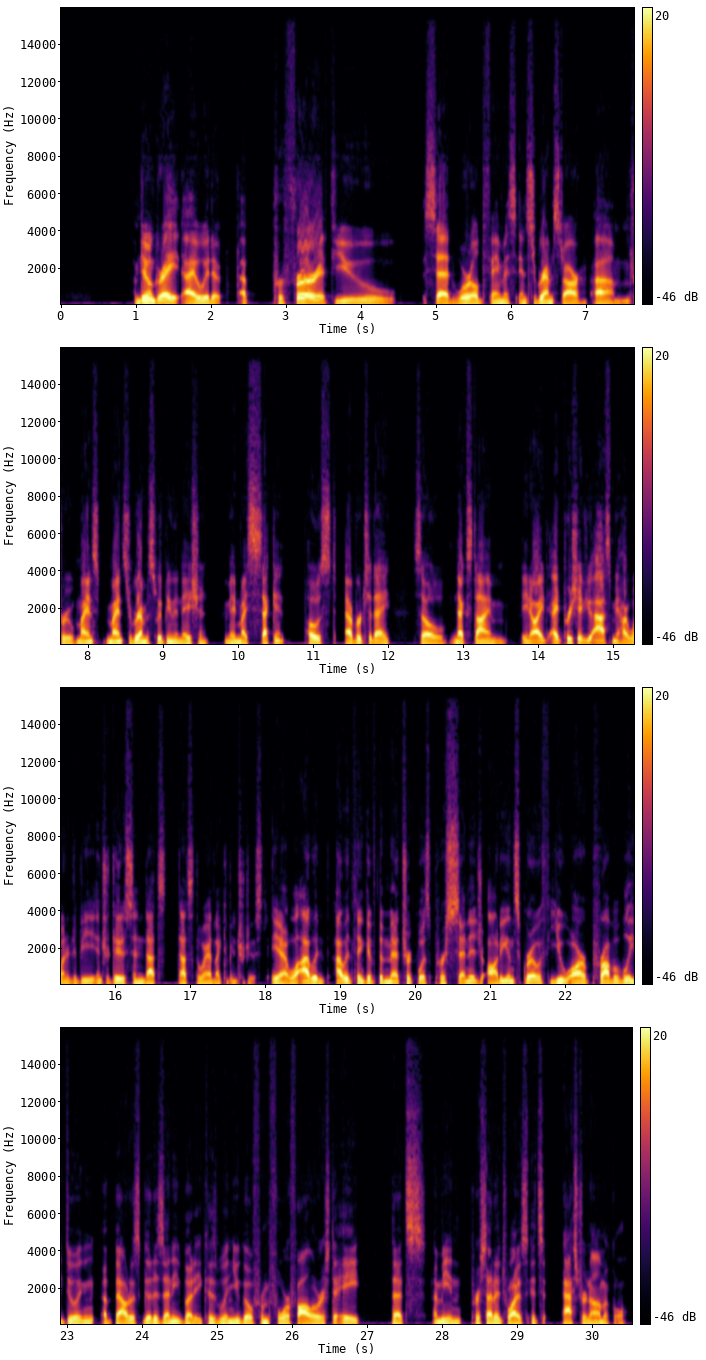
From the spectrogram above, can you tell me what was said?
I'm doing great. I would uh, uh, prefer if you said world famous Instagram star. Um, True. My my Instagram is sweeping the nation. I made my second post ever today. So next time you know, I, I appreciate if you asked me how I wanted to be introduced, and that's that's the way I'd like to be introduced. Yeah, well, I would I would think if the metric was percentage audience growth, you are probably doing about as good as anybody because when you go from four followers to eight, that's I mean, percentage wise, it's astronomical.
